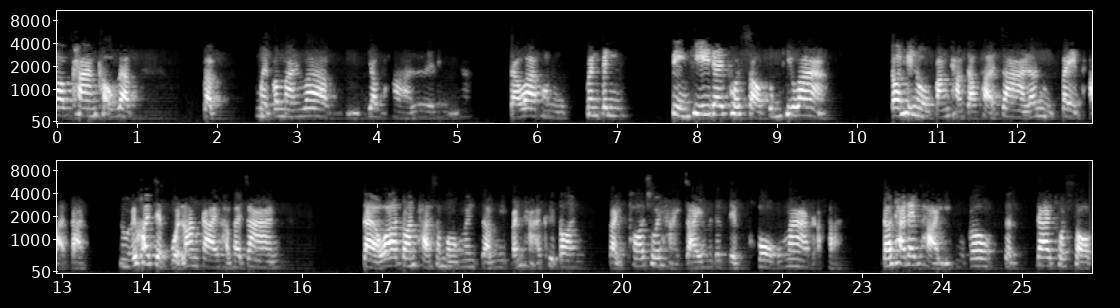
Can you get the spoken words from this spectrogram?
รอบข้างเขาแบบแบบเหมือนประมาณว่าอย่าผ่าเลยอะไรอย่างเงี้ยแต่ว่าของหนูมันเป็นสิ่งที่ได้ทดสอบตรงที่ว่า ตอนที่หนูฟังธรรมจากพระอาจารย์ แล้วหนูไปผ่าตัด หนูไม่ค่อยเจ็บปวดร่างกายค่ะพระอาจารย์ แต่ว่าตอนผ่าสมองมันจะมีปัญหาคือตอนใส่ท่อช่วยหายใจมันจะเจ็บคอมากอะค่ะ แล้วถ้าได้ผ่าอีกหนูก็จะได้ทดสอบ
